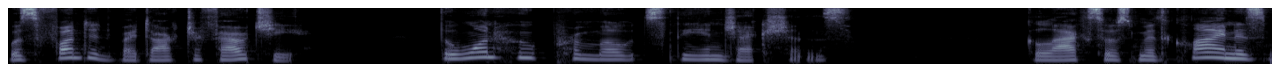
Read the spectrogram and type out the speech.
was funded by Dr. Fauci, the one who promotes the injections. GlaxoSmithKline is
